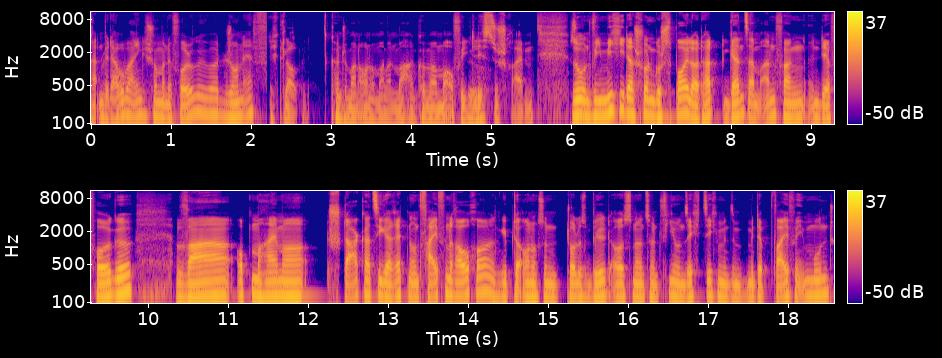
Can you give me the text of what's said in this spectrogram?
Hatten wir darüber eigentlich schon mal eine Folge über John F? Ich glaube. Könnte man auch nochmal machen, können wir mal auf die ja. Liste schreiben. So, und wie Michi das schon gespoilert hat, ganz am Anfang der Folge war Oppenheimer starker Zigaretten- und Pfeifenraucher. Es gibt da auch noch so ein tolles Bild aus 1964 mit, mit der Pfeife im Mund.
